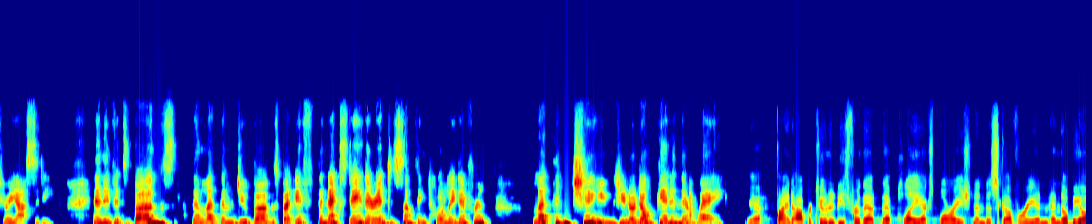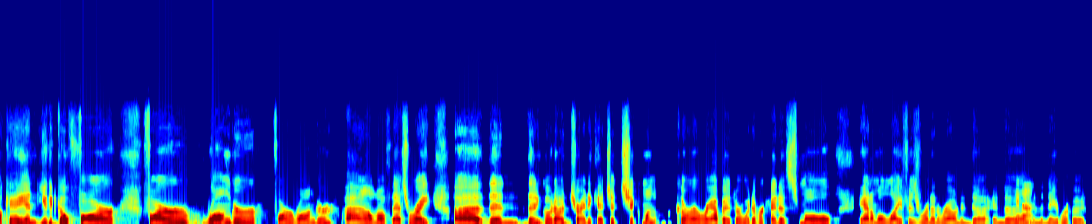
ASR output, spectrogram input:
curiosity. And if it's bugs, then let them do bugs. But if the next day they're into something totally different, let them change. You know, don't get in their way. Yeah, find opportunities for that that play, exploration, and discovery, and and they'll be okay. And you could go far, far wronger, far wronger. I don't know if that's right. Uh, then then go down and try to catch a chipmunk or a rabbit or whatever kind of small animal life is running around in the in the yeah. in the neighborhood.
